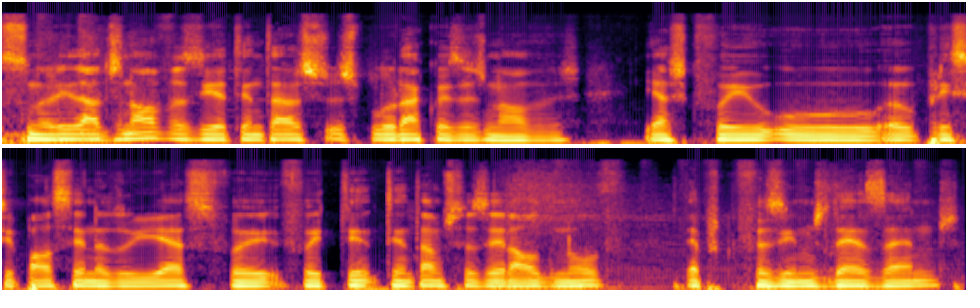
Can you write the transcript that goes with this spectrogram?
sonoridades novas e a tentar explorar coisas novas. E acho que foi o, a principal cena do Yes foi, foi te- tentarmos fazer algo novo, até porque fazíamos 10 anos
